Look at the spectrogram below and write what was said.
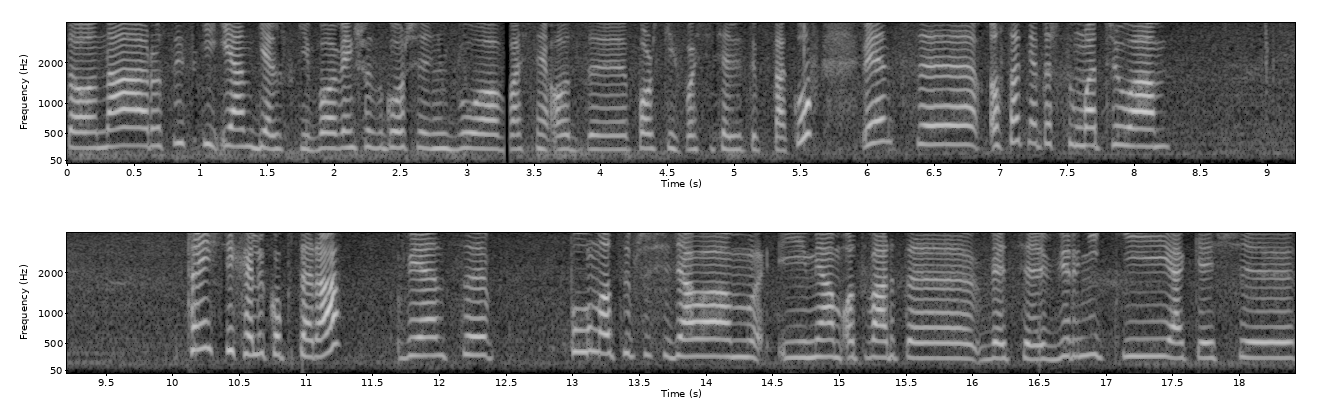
to na rosyjski i angielski, bo większość zgłoszeń było właśnie od y, polskich właścicieli tych ptaków. Więc y, ostatnio też tłumaczyłam części helikoptera, więc y, północy przesiedziałam i miałam otwarte, wiecie, wirniki, jakieś, y,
